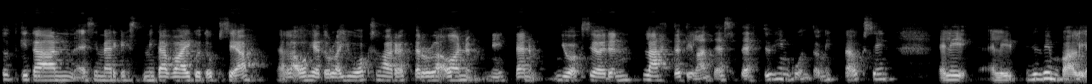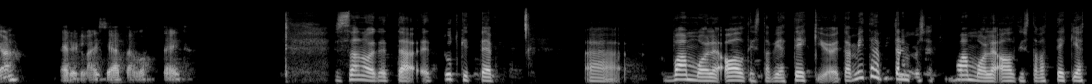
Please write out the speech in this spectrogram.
tutkitaan esimerkiksi, mitä vaikutuksia tällä ohjatulla juoksuharjoittelulla on niiden juoksijoiden lähtötilanteessa tehtyihin kuntomittauksiin. Eli, eli hyvin paljon erilaisia tavoitteita. Sanoit, että, että tutkitte ää, vammoille altistavia tekijöitä. Mitä tämmöiset vammoille altistavat tekijät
